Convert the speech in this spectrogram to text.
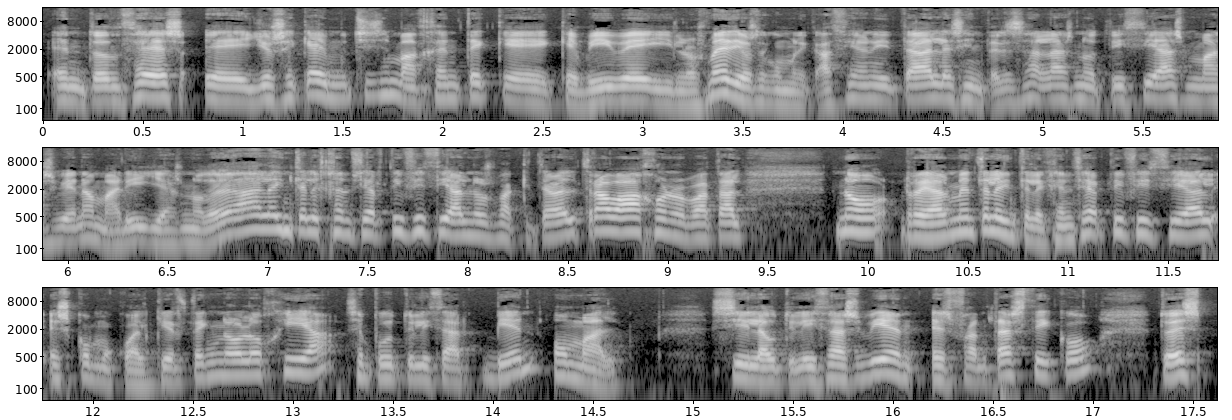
Entonces, eh, yo sé que hay muchísima gente que, que, vive y los medios de comunicación y tal les interesan las noticias más bien amarillas, no de ah, la inteligencia artificial nos va a quitar el trabajo, nos va a tal. No, realmente la inteligencia artificial es como cualquier tecnología, se puede utilizar bien o mal si la utilizas bien, es fantástico. Entonces,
